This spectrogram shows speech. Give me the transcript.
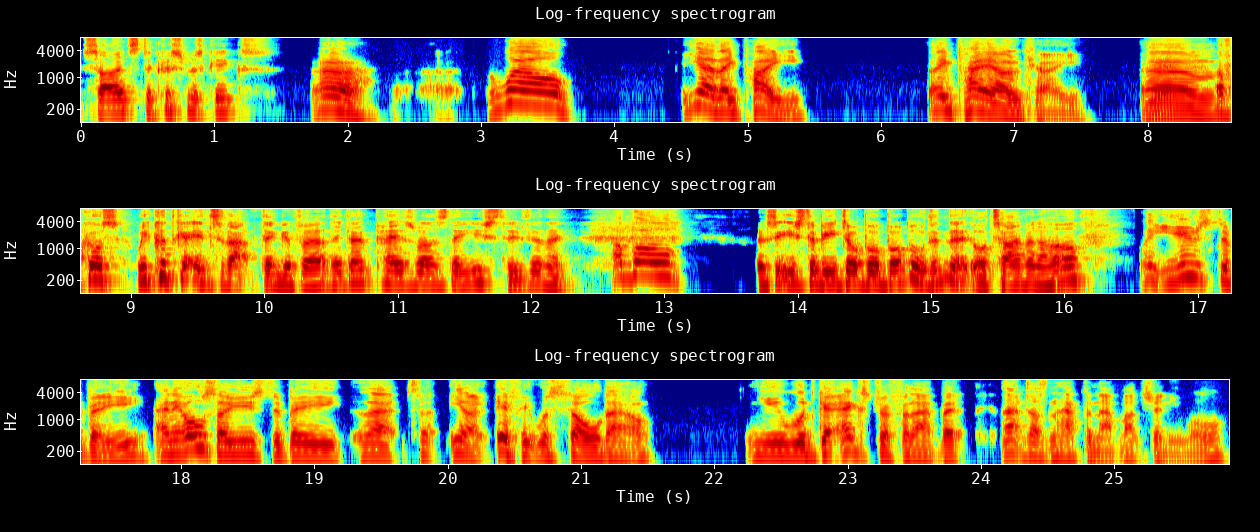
sides to Christmas gigs? Uh, uh, well, yeah, they pay. They pay okay. Yeah. Um, Of course, we could get into that thing of uh, they don't pay as well as they used to, do they? uh, well, Because it used to be double bubble, didn't it, or time and a half? It used to be, and it also used to be that uh, you know if it was sold out, you would get extra for that. But that doesn't happen that much anymore,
